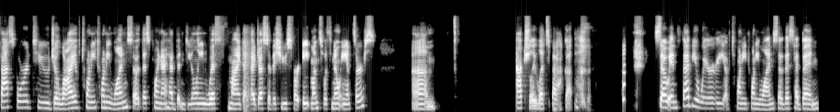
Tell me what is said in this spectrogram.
fast forward to July of 2021. So at this point, I had been dealing with my digestive issues for eight months with no answers. Um, actually, let's back up. so in February of 2021, so this had been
